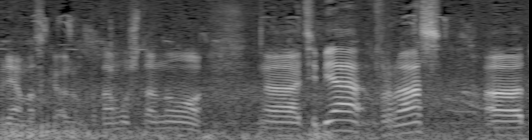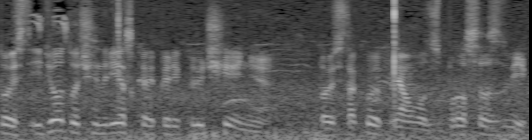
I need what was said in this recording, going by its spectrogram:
прямо скажем, потому что, ну, а, тебя в раз, а, то есть, идет очень резкое переключение, то есть такой прям вот сбросоздвиг.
